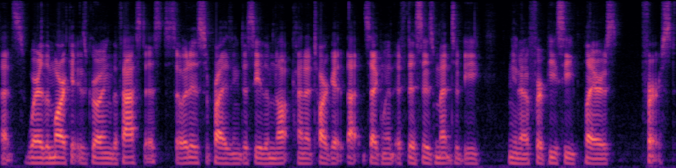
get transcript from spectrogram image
That's where the market is growing the fastest. So it is surprising to see them not kind of target that segment if this is meant to be, you know, for PC players first.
